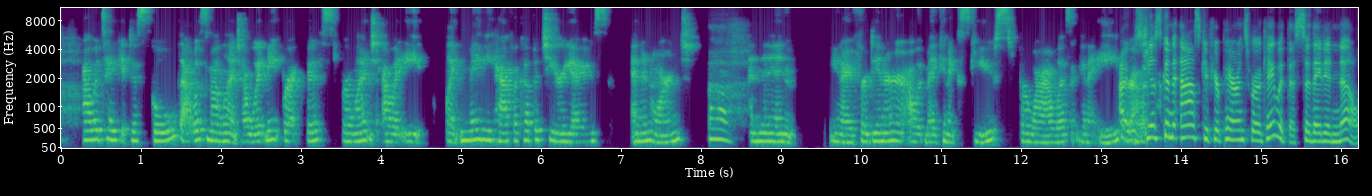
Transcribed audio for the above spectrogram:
I would take it to school. That was my lunch. I wouldn't eat breakfast. For lunch, I would eat like maybe half a cup of Cheerios and an orange. And then, you know, for dinner, I would make an excuse for why I wasn't going to eat. I was I just going to ask if your parents were okay with this. So they didn't know.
